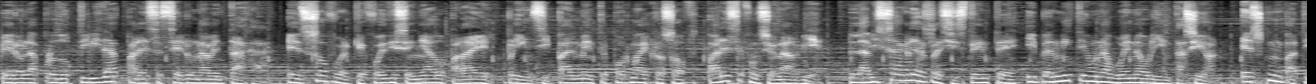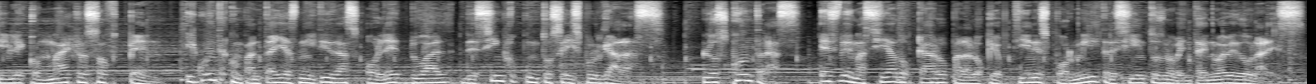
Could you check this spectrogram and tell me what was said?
pero la productividad parece ser una ventaja. El software que fue diseñado para él, principalmente por Microsoft, parece funcionar bien. La bisagra es resistente y permite una buena orientación. Es compatible con Microsoft Pen y cuenta con pantallas nítidas OLED dual de 5.6 pulgadas. Los contras es demasiado caro para lo que obtienes por 1.399 dólares.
